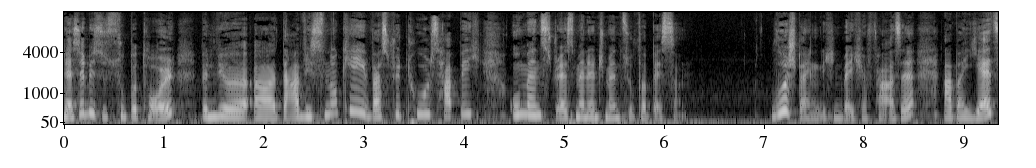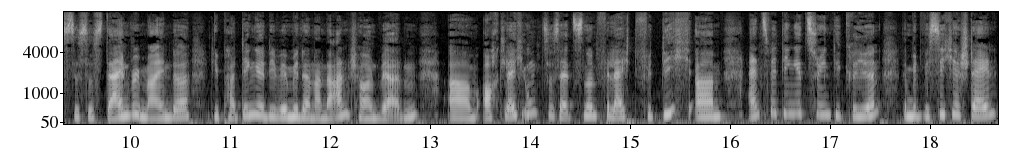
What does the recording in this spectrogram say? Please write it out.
Deshalb ist es super toll, wenn wir äh, da wissen, okay, was für Tools habe ich, um mein Stressmanagement zu verbessern. Wurscht eigentlich in welcher Phase, aber jetzt ist es dein Reminder, die paar Dinge, die wir miteinander anschauen werden, ähm, auch gleich umzusetzen und vielleicht für dich ähm, ein, zwei Dinge zu integrieren, damit wir sicherstellen,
